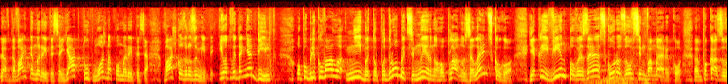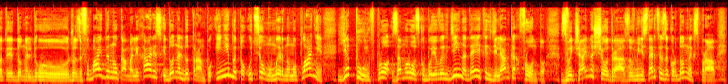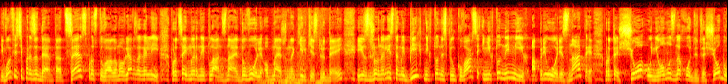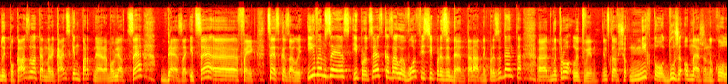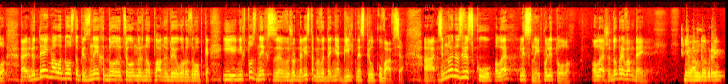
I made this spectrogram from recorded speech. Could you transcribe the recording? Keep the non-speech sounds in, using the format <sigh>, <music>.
Давайте миритися. Як тут можна помиритися? Важко зрозуміти. І от видання Більд опублікувало нібито подробиці мирного плану Зеленського, який він повезе скоро зовсім в Америку. Е, Показувати Дональду Джозефу Байдену, Камалі Харріс і Дональду Трампу. І нібито у цьому мирному плані є пункт про заморозку бойових дій на деяких ділянках фронту. Звичайно, що одразу в Міністерстві закордонних справ і в офісі президента це спростували. Мовляв, взагалі про цей мирний план знає доволі обмежена кількість людей. І з журналістами Більд ніхто не спілкувався і ніхто не міг апріорі знати про те, що у ньому знаходиться, що будуть показувати американським партнерам. Мовляв, це деза і це е, фейк. Це сказали і в МЗС, і про це сказали в офісі президента, радник президента е, Дмитро Литвин. Він сказав, що ніхто дуже обмежено коло е, людей мало доступ із них до цього мирного плану і до його розробки. І ніхто з них з журналістами видання Більд не спілкувався. А зі мною на зв'язку Олег Лісний, політолог. Олеже, добрий вам день. І вам добрий.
